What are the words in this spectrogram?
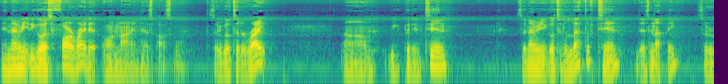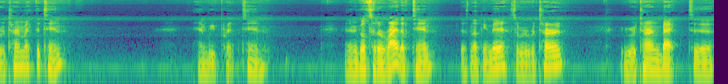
And now we need to go as far right at, on 9 as possible. So we go to the right. Um, we put in 10. So now when you go to the left of 10. There's nothing. So we return back to 10. And we print 10. And then we go to the right of 10. There's nothing there. So we return. We return back to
